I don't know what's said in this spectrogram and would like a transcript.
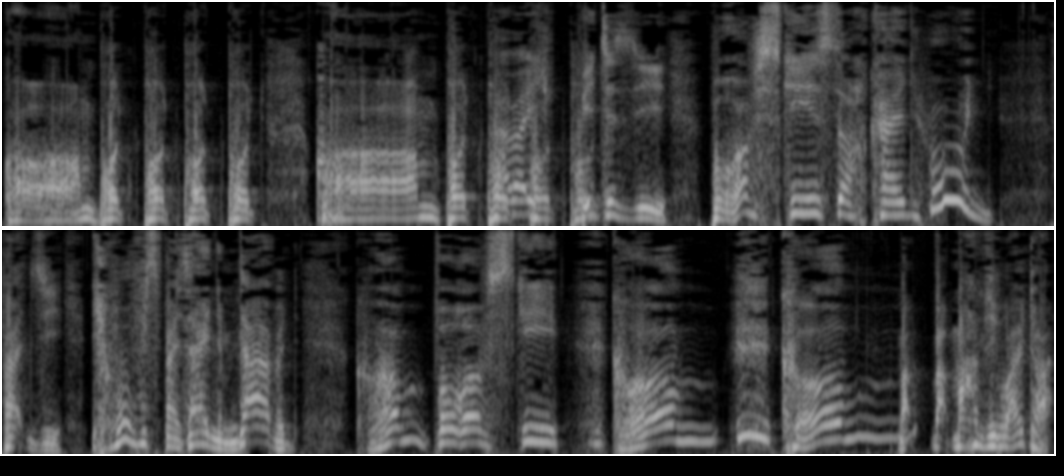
Komm, put, put, put, put. Komm, put, put, Aber ich put, put. bitte Sie, Borowski ist doch kein Huhn. Warten Sie, ich rufe es bei seinem Namen. Komm, Borowski, komm, komm. Ma ma machen Sie weiter.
